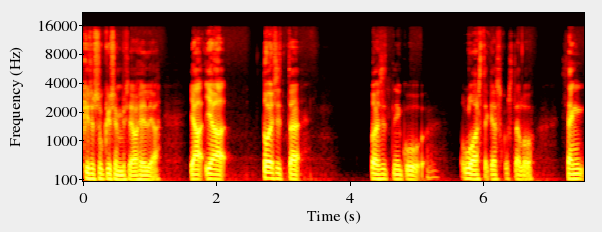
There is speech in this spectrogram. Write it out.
kysy sun kysymys ja on hiljaa. Ja, ja toi sitten – toi sitten niinku luo sitä keskustelua sen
